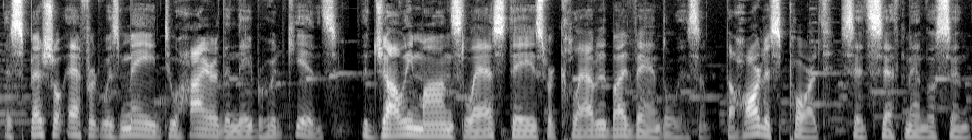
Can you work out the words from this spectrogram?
A special effort was made to hire the neighborhood kids. The Jolly Mon's last days were clouded by vandalism. The hardest part, said Seth Mendelson,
